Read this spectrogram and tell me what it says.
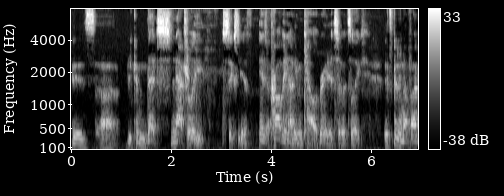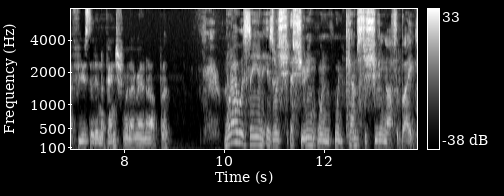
is uh, you can. that's naturally 60th. It's probably not even calibrated, so it's like. It's good enough. I've used it in a pinch when I ran out, but What I was saying is, was sh- shooting when when it comes to shooting off the bike,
